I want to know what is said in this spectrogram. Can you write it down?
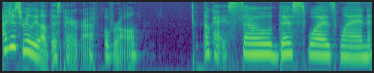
I just really love this paragraph overall. Okay, so this was when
